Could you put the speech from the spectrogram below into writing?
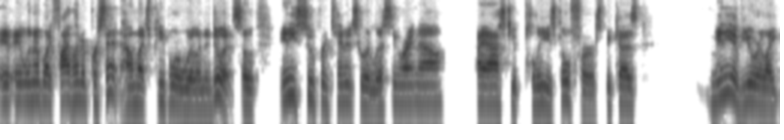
it, it, went up like 500% how much people were willing to do it. So, any superintendents who are listening right now, I ask you, please go first because many of you are like,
